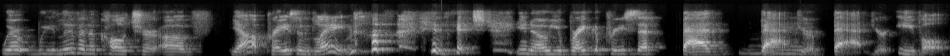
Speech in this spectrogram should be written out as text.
where we live in a culture of, yeah, praise and blame, in which, you know, you break a precept, bad, bad, mm. you're bad, you're evil,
